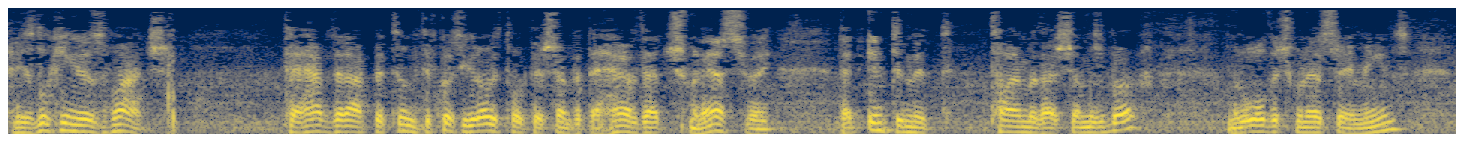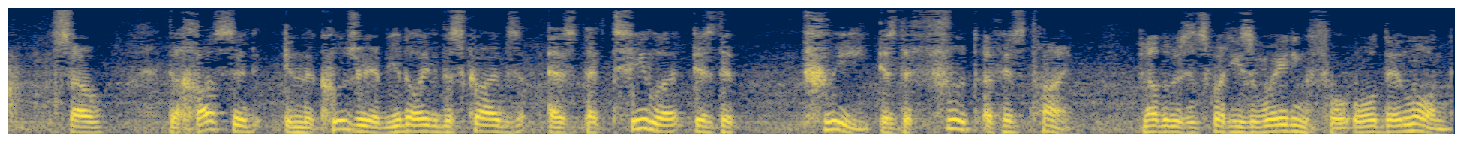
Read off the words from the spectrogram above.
And he's looking at his watch to have that opportunity. Of course, you could always talk to Hashem, but to have that Shemon Esrei, that intimate time with Hashem Baruch, and all that Shemon Esrei means. So, the chassid in the Kuzari, Rabbi Yehuda Levi describes as that tefillah is the tree is the fruit of his time. In other words, it's what he's waiting for all day long.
